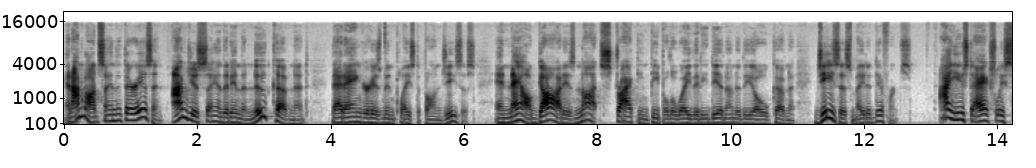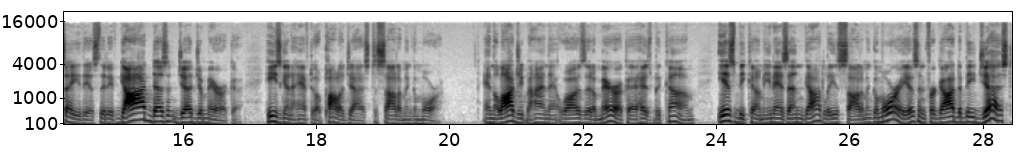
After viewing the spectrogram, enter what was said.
And I'm not saying that there isn't. I'm just saying that in the new covenant, that anger has been placed upon Jesus. And now God is not striking people the way that He did under the old covenant. Jesus made a difference. I used to actually say this that if God doesn't judge America, He's going to have to apologize to Sodom and Gomorrah. And the logic behind that was that America has become, is becoming as ungodly as Sodom and Gomorrah is. And for God to be just,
